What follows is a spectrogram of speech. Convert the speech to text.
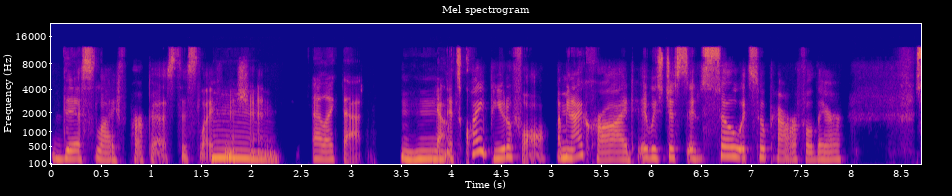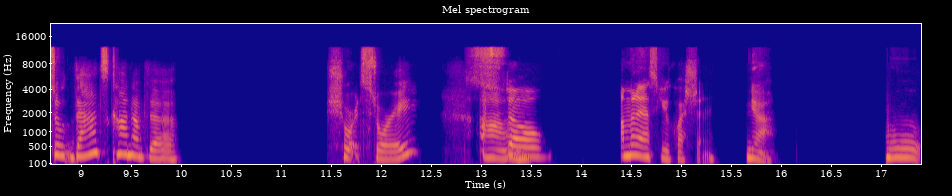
this life purpose, this life mission. Mm, I like that. Mhm. Yeah. It's quite beautiful. I mean, I cried. It was just, it's so, it's so powerful there. So that's kind of the short story. Um, so I'm going to ask you a question. Yeah. And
